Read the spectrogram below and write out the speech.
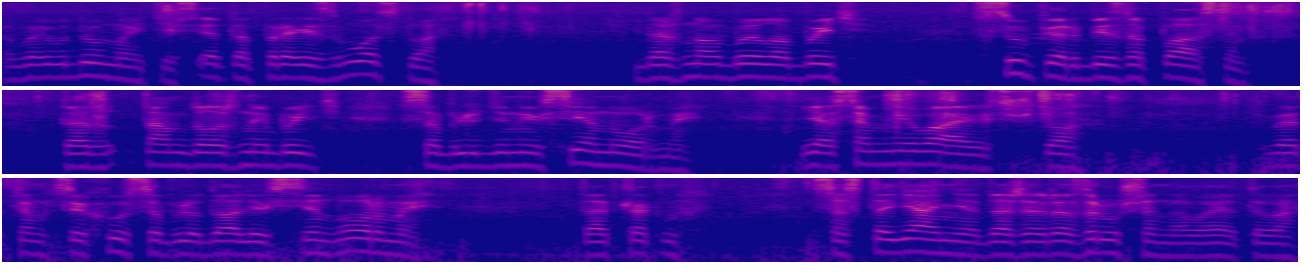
Вы вдумайтесь, это производство должно было быть супер безопасным. Там должны быть соблюдены все нормы. Я сомневаюсь, что в этом цеху соблюдали все нормы, так как состояние даже разрушенного этого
